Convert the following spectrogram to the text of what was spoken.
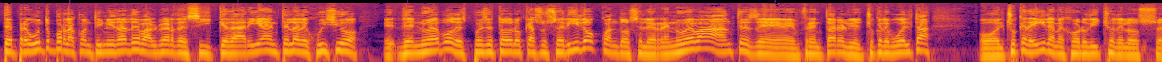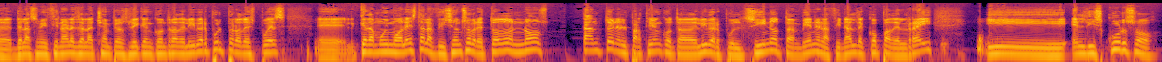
te pregunto por la continuidad de Valverde, si quedaría en tela de juicio eh, de nuevo después de todo lo que ha sucedido, cuando se le renueva antes de enfrentar el, choque de vuelta o el choque de ida, mejor dicho, de los eh, de las semifinales de la Champions League en contra de Liverpool, pero después eh, queda muy molesta la afición, sobre todo no tanto en el partido en contra de Liverpool, sino también en la final de Copa del Rey y el discurso,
